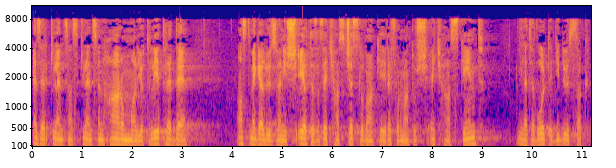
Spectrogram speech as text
1993-mal jött létre, de azt megelőzően is élt ez az egyház csehszlovákiai református egyházként, illetve volt egy időszak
